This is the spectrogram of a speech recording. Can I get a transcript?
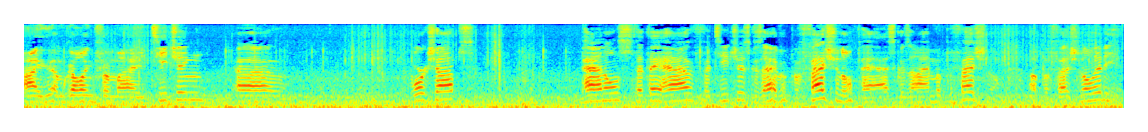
I am going for my teaching uh, workshops, panels that they have for teachers because I have a professional pass because I am a professional, a professional idiot.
